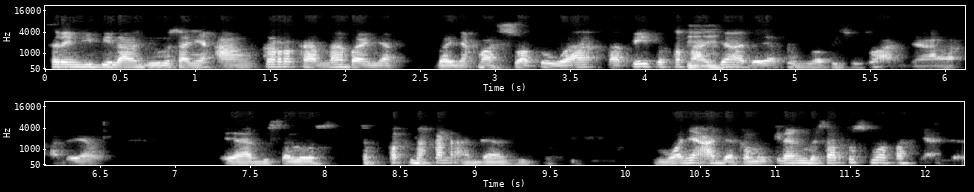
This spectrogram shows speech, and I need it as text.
sering dibilang jurusannya angker karena banyak banyak mahasiswa tua tapi tetap Mm. aja ada yang kumulatif itu ada ada yang ya bisa lulus cepet bahkan ada gitu semuanya ada kemungkinan besar tuh semua pasti ada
